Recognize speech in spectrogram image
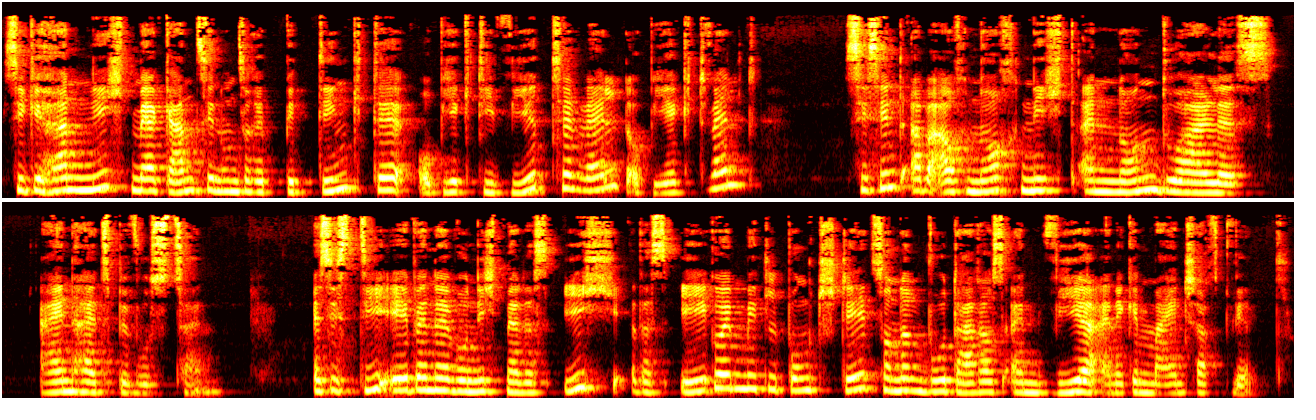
Sie gehören nicht mehr ganz in unsere bedingte, objektivierte Welt, Objektwelt. Sie sind aber auch noch nicht ein non-duales Einheitsbewusstsein. Es ist die Ebene, wo nicht mehr das Ich, das Ego im Mittelpunkt steht, sondern wo daraus ein Wir, eine Gemeinschaft wird.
